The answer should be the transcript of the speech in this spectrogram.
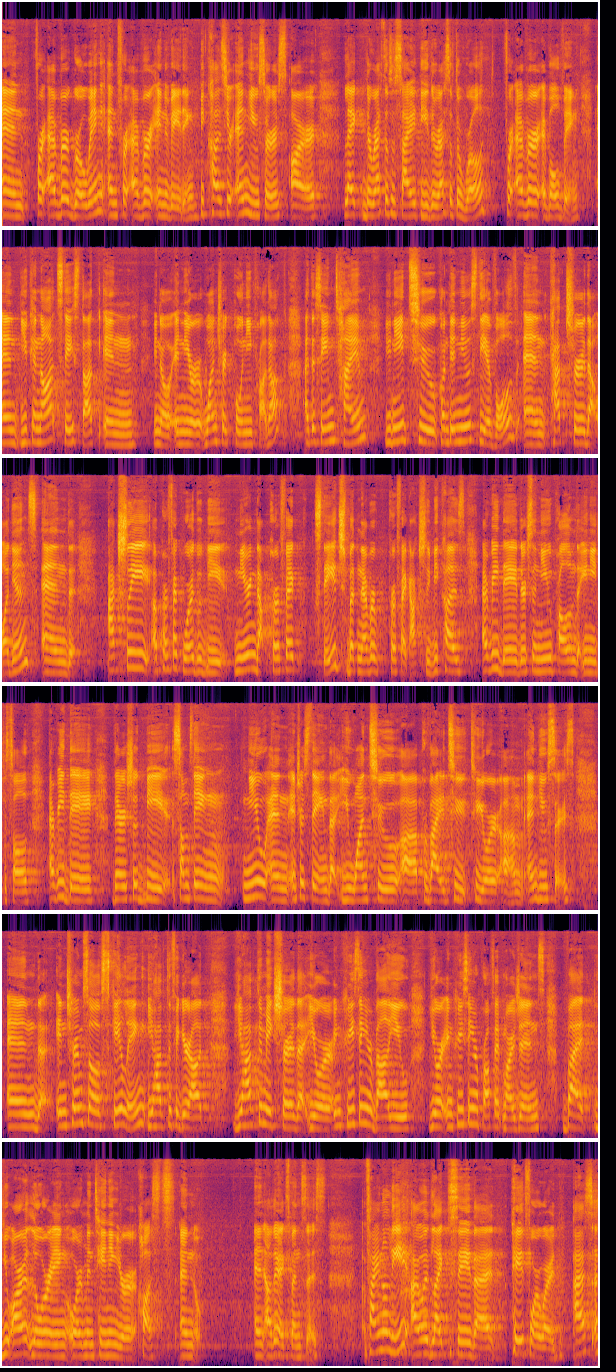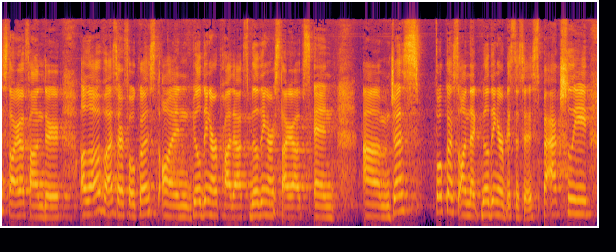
and forever growing and forever innovating because your end users are like the rest of society, the rest of the world, forever evolving. And you cannot stay stuck in, you know, in your one trick pony product. At the same time, you need to continuously evolve and capture that audience and actually a perfect word would be nearing that perfect stage but never perfect actually because every day there's a new problem that you need to solve every day there should be something new and interesting that you want to uh, provide to, to your um, end users. And in terms of scaling, you have to figure out, you have to make sure that you're increasing your value, you're increasing your profit margins, but you are lowering or maintaining your costs. And and other expenses. Finally, I would like to say that pay it forward. As a startup founder, a lot of us are focused on building our products, building our startups, and um, just focus on like building our businesses. But actually,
